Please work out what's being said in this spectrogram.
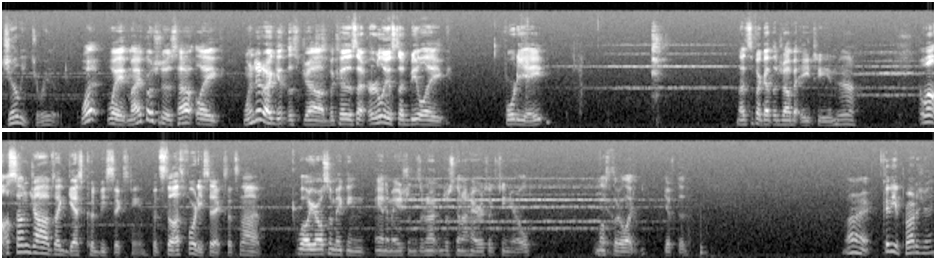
Joey Drew. what? Wait, my question is how, like, when did I get this job? Because at earliest I'd be like 48. That's if I got the job at 18. Yeah. Well, some jobs I guess could be 16, but still, that's 46. That's not. Well, you're also making animations. They're not just gonna hire a 16 year old, unless Yeah. they're like gifted. All right. Could be a protege.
